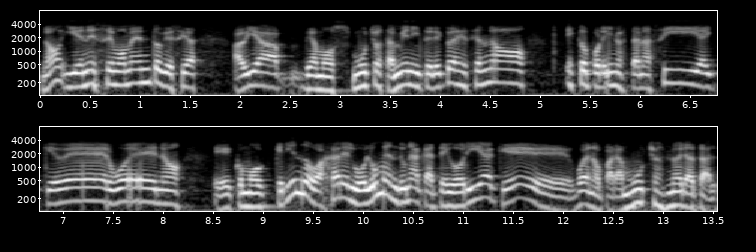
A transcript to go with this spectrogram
¿no? Y en ese momento que decía, había, digamos, muchos también intelectuales que decían, no, esto por ahí no es tan así, hay que ver, bueno, eh, como queriendo bajar el volumen de una categoría que, bueno, para muchos no era tal.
